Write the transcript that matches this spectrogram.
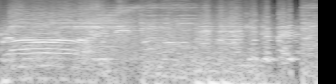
ब्रांड। मुझे पहचान।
